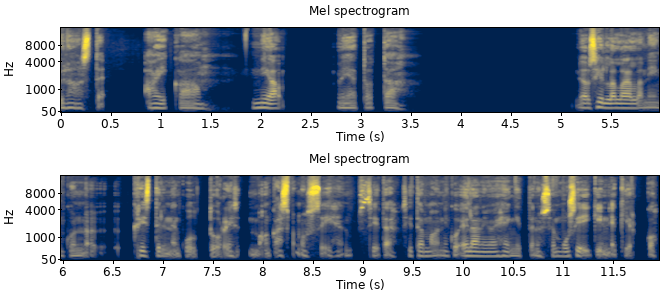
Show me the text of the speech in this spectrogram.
yläasteaikaa. Ja, ja tota, ne on sillä lailla niin kuin kristillinen kulttuuri. Mä oon kasvanut siihen. Sitä, sitä mä oon niin kuin elänyt ja hengittänyt sen musiikin ja kirkko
